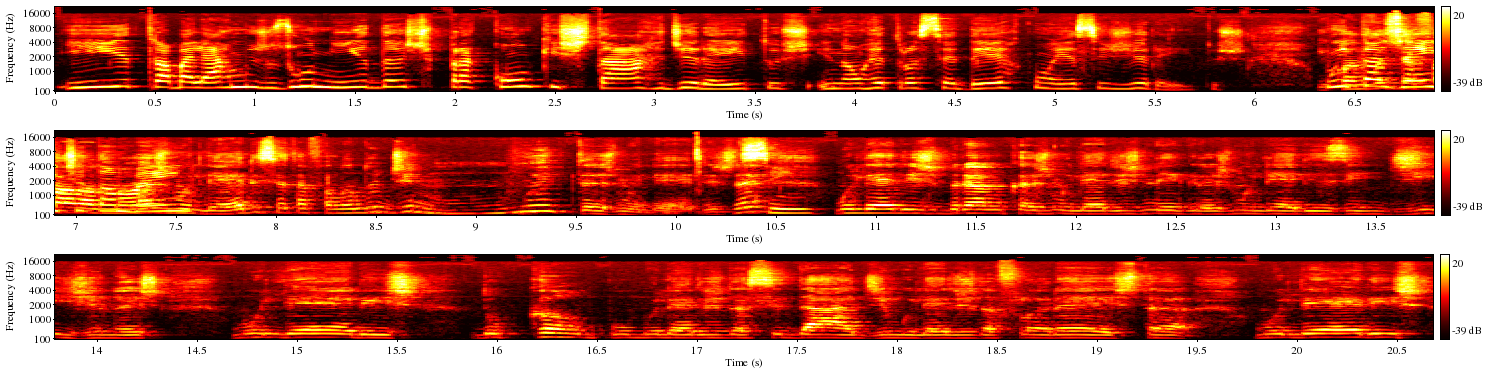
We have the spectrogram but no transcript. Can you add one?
e trabalharmos unidas para conquistar direitos e não retroceder com esses direitos. E Muita quando você gente fala também. Nós mulheres, você está falando de muitas mulheres, né? Sim. Mulheres brancas, mulheres negras, mulheres indígenas, mulheres do campo, mulheres da cidade, mulheres da floresta, mulheres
